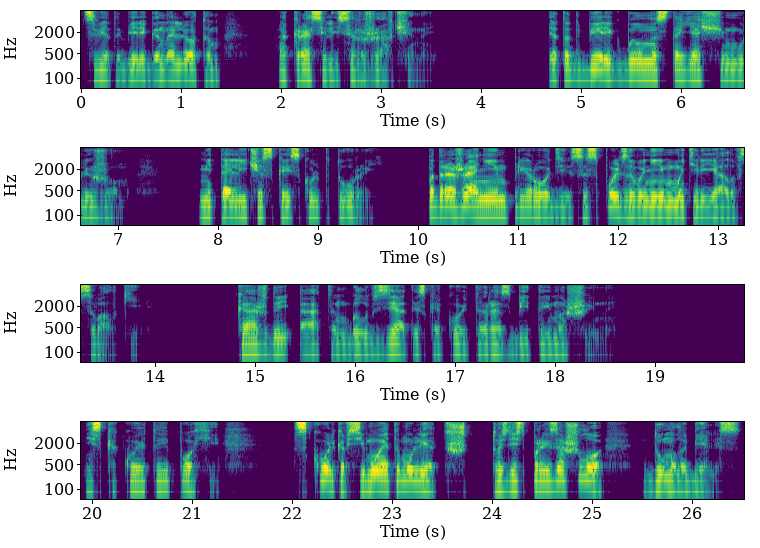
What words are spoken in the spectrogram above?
цвета берега налетом, окрасились ржавчиной. Этот берег был настоящим муляжом, металлической скульптурой, подражанием природе с использованием материалов свалки. Каждый атом был взят из какой-то разбитой машины. Из какой то эпохи? Сколько всему этому лет? Что здесь произошло? Думала Белис.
